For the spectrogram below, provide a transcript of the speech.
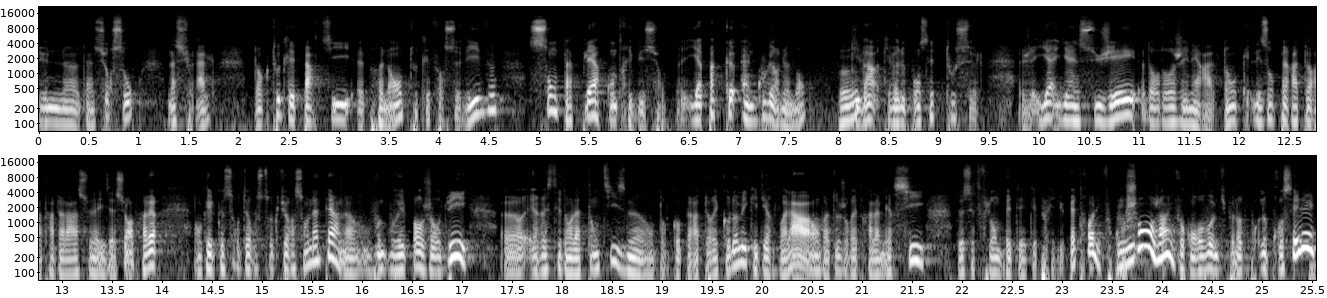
d'un sursaut national. Donc toutes les parties prenantes, toutes les forces vives sont appelées à contribution. Il n'y a pas qu'un gouvernement Mmh. qui, va, qui va le penser tout seul. Il y a, il y a un sujet d'ordre général. Donc, les opérateurs, à travers la rationalisation, à travers, en quelque sorte, des restructurations internes. Vous ne pouvez pas aujourd'hui euh, rester dans l'attentisme en tant qu'opérateur économique et dire voilà, on va toujours être à la merci de cette flambée des, prix du pétrole. Il faut qu'on mmh. change, hein. il faut qu'on revoie un petit peu notre, nos procédés.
